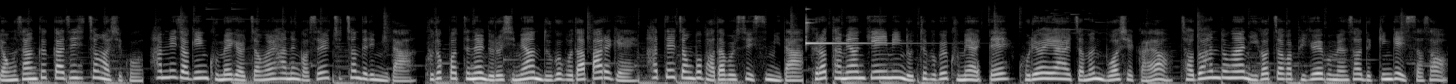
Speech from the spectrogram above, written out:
영상 끝까지 시청하시고 합리적인 구매 결정을 하는 것을 추천드립니다. 구독 버튼을 누르시면 누구보다 빠르게 핫딜 정보 받아볼 수 있습니다. 그렇다면 게이밍 노트북을 구매할 때 고려해야 할 점은 무엇일까요? 저도 한동안 이것저것 비교해보면서 느낀 게 있어서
